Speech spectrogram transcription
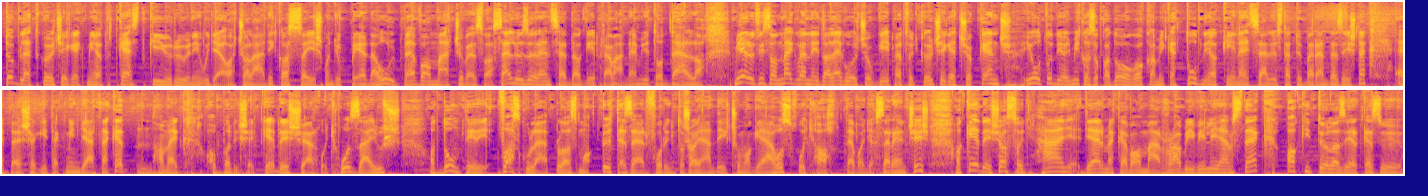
többletköltségek miatt kezd kiürülni ugye a családi kassa, és mondjuk például be van már csövezve a szellőzőrendszer, de a gépre már nem jutott dálla. Mielőtt viszont megvennéd a legolcsóbb gépet, hogy költséget csökkents, jó tudni, hogy mik azok a dolgok, amiket tudnia kéne egy szellőztető berendezésnek, ebben segítek mindjárt neked, ha meg abban is egy kérdéssel, hogy hozzájuss a Domtéri Vaskulár Plazma 5000 forintos ajándékcsomagjához, hogyha te vagy a szerencsés. A kérdés az, hogy hány gyermeke van már Robbie Williamsnek, akitől az érkező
